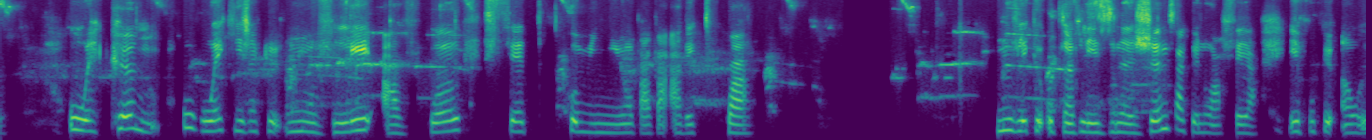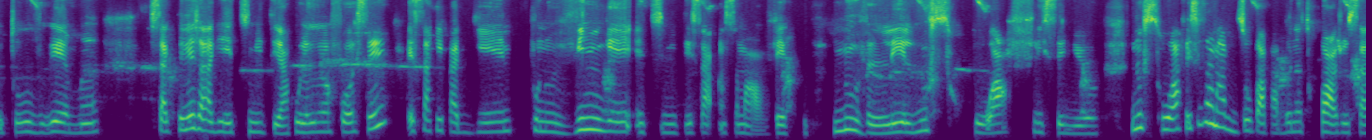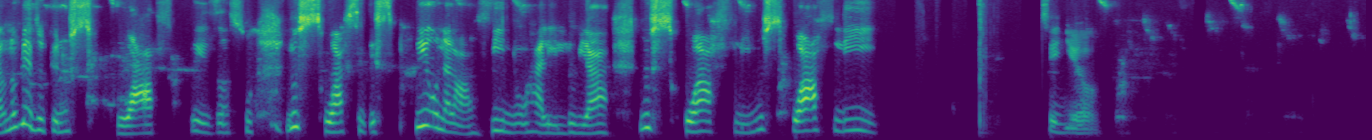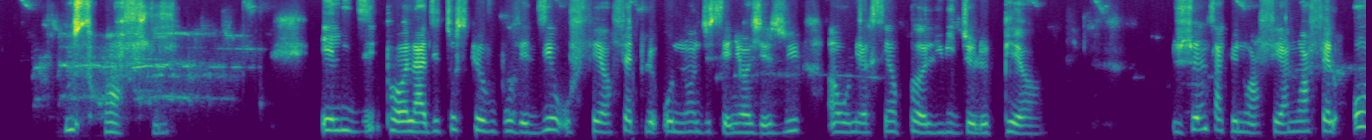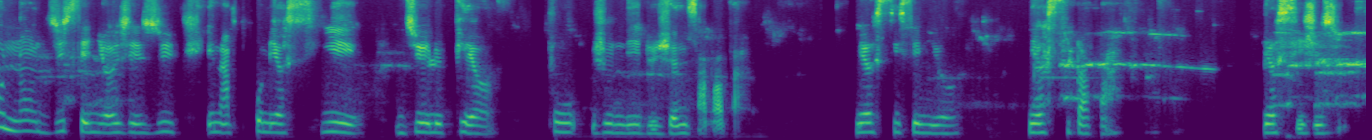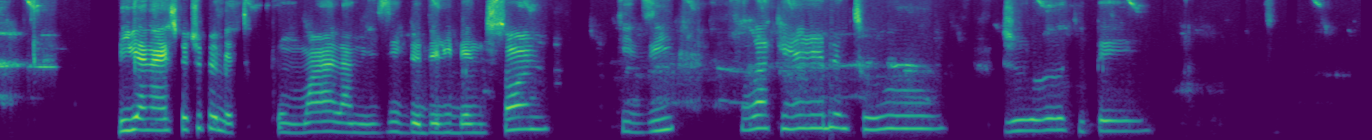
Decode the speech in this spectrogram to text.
Où est que nous, où est que nous voulons avoir cette communion, papa, avec toi? Nous voulons que nous prenions plaisir dans le jeûne, ça que nous avons fait. Il faut qu'on retrouve vraiment sa ki te deja gen intimite a pou le renforse, e sa ki pat gen pou nou vin gen intimite sa ansama avek. Nou vle, nou swaf li senyor. Nou swaf, e se san ap djou papa, bonan 3 jou sa, nou vle djou ke nou swaf prezansou, nou swaf sent espri ou nan la vi nou, haleluya. Nou swaf li, nou swaf li. Senyor. Nou swaf li. Et Paul a dit, tout ce que vous pouvez dire ou faire, faites-le au nom du Seigneur Jésus en remerciant par lui Dieu le Père. jeûne ça que nous avons fait, nous avons au nom du Seigneur Jésus et nous avons remercié Dieu le Père pour journée de jeûne ça, papa. Merci Seigneur. Merci papa. Merci Jésus. Bibiana, est-ce que tu peux mettre pour moi la musique de Deli Benson? Qui dit Wakem tout, jour occupé.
